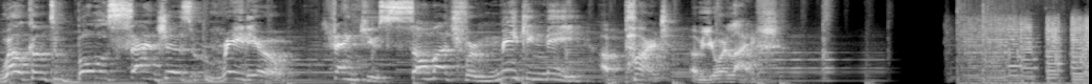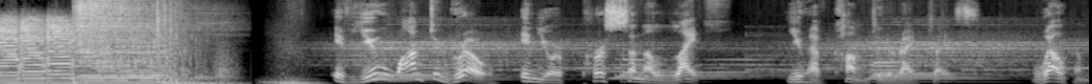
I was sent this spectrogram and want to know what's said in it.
Welcome to Bo Sanchez Radio. Thank you so much for making me a part of your life. If you want to grow in your personal life, you have come to the right place. Welcome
